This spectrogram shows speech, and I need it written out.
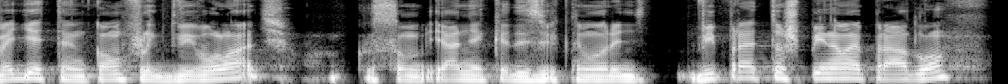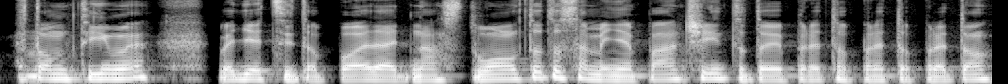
vedieť ten konflikt vyvolať, som ja niekedy zvyknem hovoriť, vyprať to špinavé prádlo v tom týme, vedieť si to povedať na stôl, toto sa mi nepáči, toto je preto, preto, preto.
